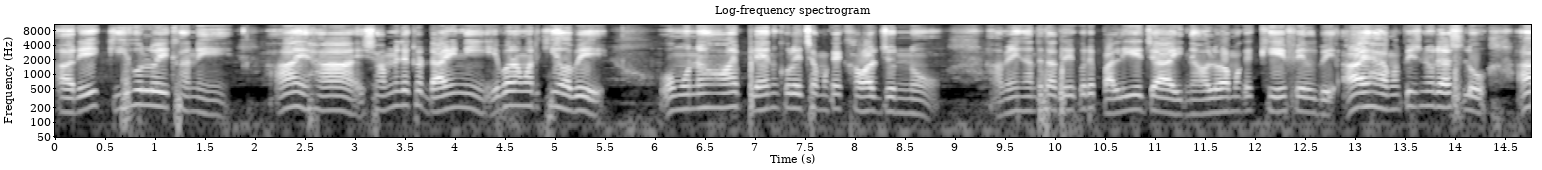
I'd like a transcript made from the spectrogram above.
আরে, কি হলো এখানে? হায় হায়, সামনে যে একটা ডাইনি, এবার আমার কি হবে? ও মনে হয় প্ল্যান করেছে আমাকে খাওয়ার জন্য। আমি এখান থেকে তাড়াতাড়ি করে পালিয়ে যাই না হলেও আমাকে খেয়ে ফেলবে। আয় হ্যাঁ আমার পিছনে আসলো। আ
